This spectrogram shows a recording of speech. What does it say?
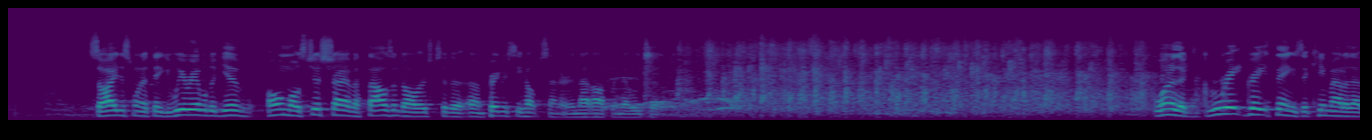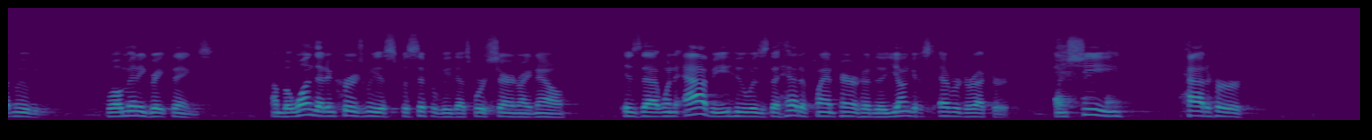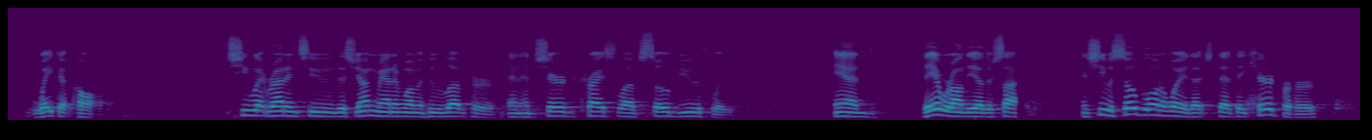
So I just want to thank you. We were able to give almost just shy of $1,000 to the um, Pregnancy Help Center in that offering that we took. One of the great, great things that came out of that movie, well, many great things, um, but one that encouraged me specifically that's worth sharing right now is that when Abby, who was the head of Planned Parenthood, the youngest ever director, when she had her wake up call, she went running to this young man and woman who loved her and had shared Christ's love so beautifully. And they were on the other side. And she was so blown away that, that they cared for her.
